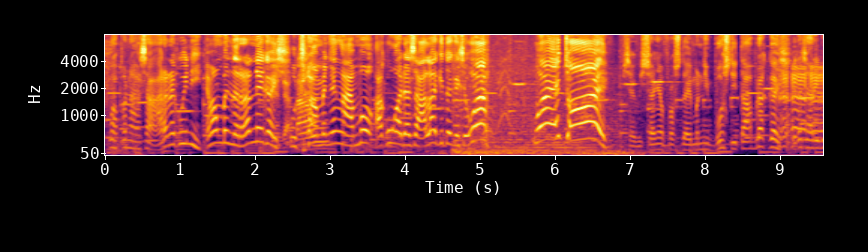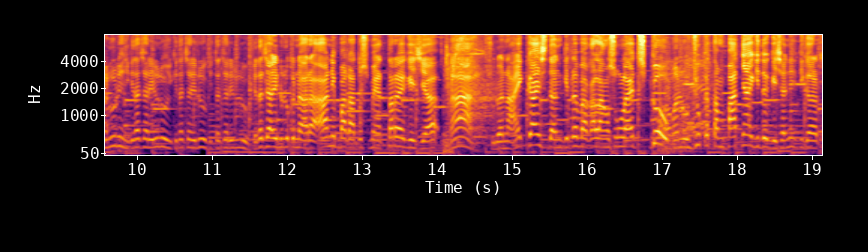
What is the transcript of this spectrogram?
Wah penasaran aku ini Emang beneran ya guys Ultramannya ngamuk Aku nggak ada salah gitu guys Wah Wah coy! Bisa-bisanya Frost Diamond nih bos ditabrak guys. Kita cari dulu nih Kita cari dulu Kita cari dulu Kita cari dulu. Kita cari dulu kendaraan nih 400 meter ya guys ya. Nah sudah naik guys Dan kita bakal langsung let's go Menuju ke tempatnya gitu guys Ini 300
